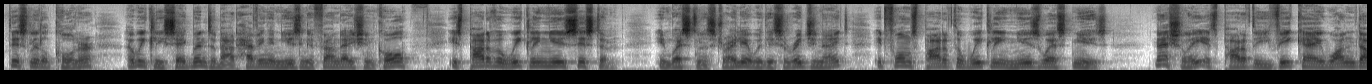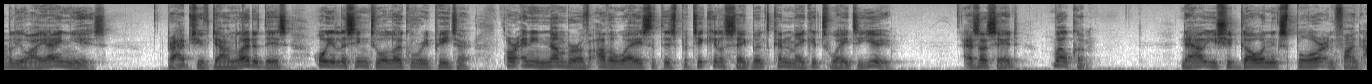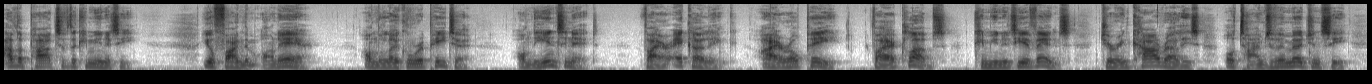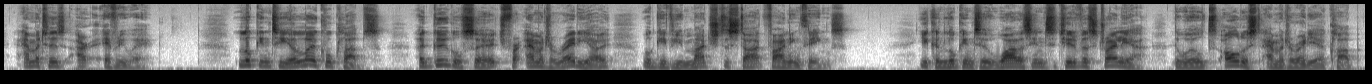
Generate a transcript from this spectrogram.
This little corner, a weekly segment about having and using a foundation call, is part of a weekly news system. In Western Australia, where this originates, it forms part of the weekly News West News, Nationally, it's part of the VK1WIA news. Perhaps you've downloaded this, or you're listening to a local repeater, or any number of other ways that this particular segment can make its way to you. As I said, welcome. Now you should go and explore and find other parts of the community. You'll find them on air, on the local repeater, on the internet, via Echolink, IRLP, via clubs, community events, during car rallies or times of emergency, amateurs are everywhere. Look into your local clubs. A Google search for amateur radio will give you much to start finding things. You can look into the Wireless Institute of Australia, the world's oldest amateur radio club,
